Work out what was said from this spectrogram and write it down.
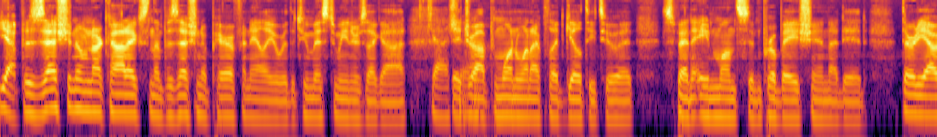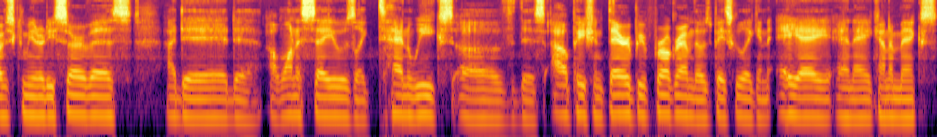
yeah, possession of narcotics and the possession of paraphernalia were the two misdemeanors I got. Gotcha. They dropped one when I pled guilty to it. Spent eight months in probation. I did 30 hours community service. I did, I want to say it was like 10 weeks of this outpatient therapy program that was basically like an AA, NA kind of mix.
